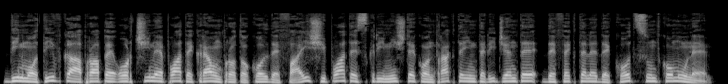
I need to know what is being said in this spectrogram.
Din motiv că aproape oricine poate crea un protocol de fai și poate scrie niște contracte inteligente, defectele de cod sunt comune.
